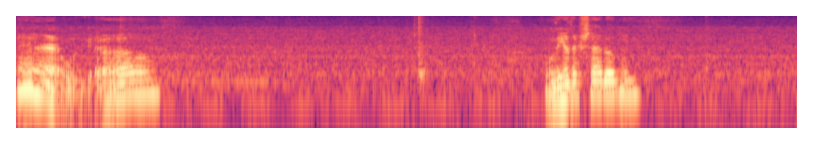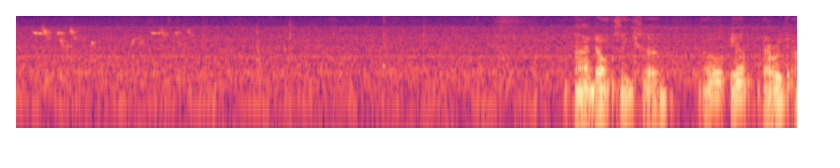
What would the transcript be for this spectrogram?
There we go will the other side open I don't think so. Oh, yep, there we go.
